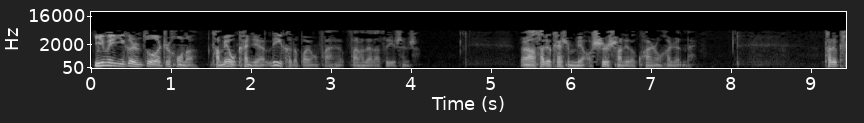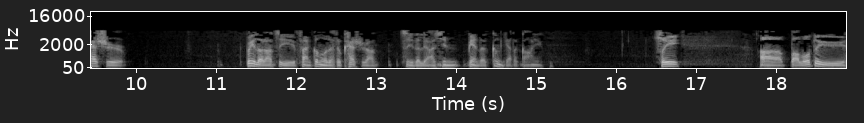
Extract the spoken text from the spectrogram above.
因为一个人作恶之后呢，他没有看见立刻的报应发生发生在他自己身上，然后他就开始藐视上帝的宽容和忍耐，他就开始为了让自己犯更多的，就开始让自己的良心变得更加的刚硬，所以啊，保罗对于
